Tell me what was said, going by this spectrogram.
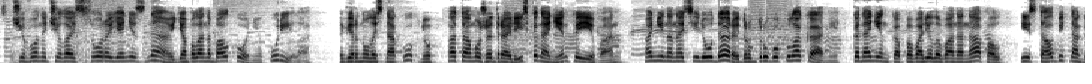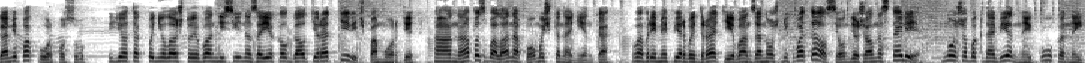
С чего началась ссора, я не знаю, я была на балконе, курила. Вернулась на кухню, а там уже дрались Каноненко и Иван. Они наносили удары друг другу кулаками. Каноненко повалил Ивана на пол и стал бить ногами по корпусу. Я так поняла, что Иван не сильно заехал Галке Радкевич по морде, а она позвала на помощь Каноненко. Во время первой драки Иван за нож не хватался, он лежал на столе. Нож обыкновенный, кухонный,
